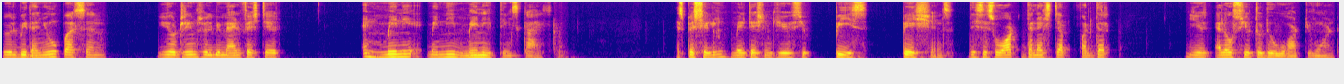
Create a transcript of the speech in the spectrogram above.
You will be the new person. Your dreams will be manifested and many many many things guys especially meditation gives you peace patience this is what the next step further allows you to do what you want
